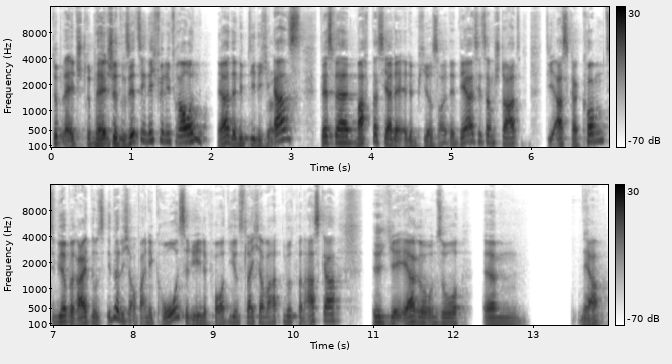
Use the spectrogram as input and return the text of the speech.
Triple H. Triple H interessiert sich nicht für die Frauen. Ja, der nimmt die nicht ja. ernst. Deshalb macht das ja der Adam Pierce heute. Der ist jetzt am Start. Die Asuka kommt. Wir bereiten uns innerlich auf eine große Rede vor, die uns gleich erwarten wird von Asuka. Je Ehre und so. Ähm, ja,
